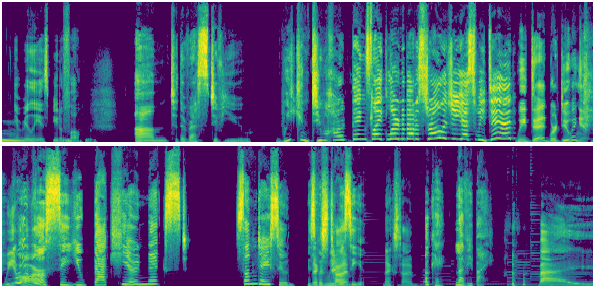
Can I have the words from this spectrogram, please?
It Mm, really is beautiful. um, to the rest of you, we can do hard things like learn about astrology. Yes, we did. We did. We're doing it. We, are. We'll see you back here next someday soon. Is Next when we will see you. Next time. Okay, love you. Bye. bye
